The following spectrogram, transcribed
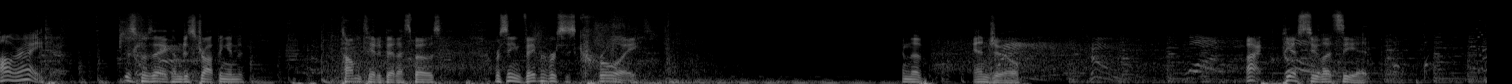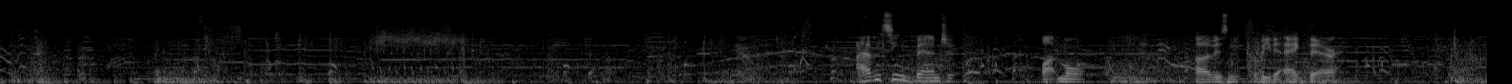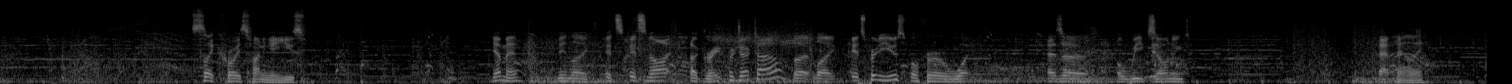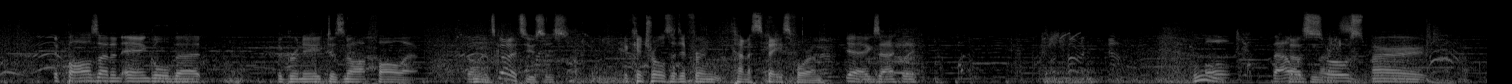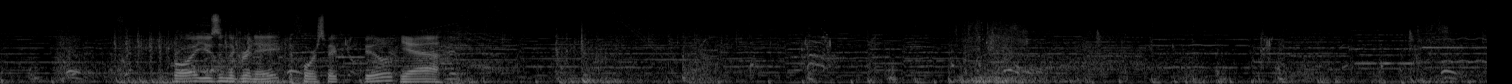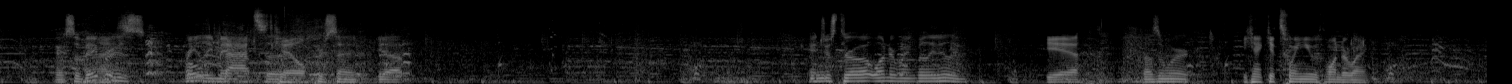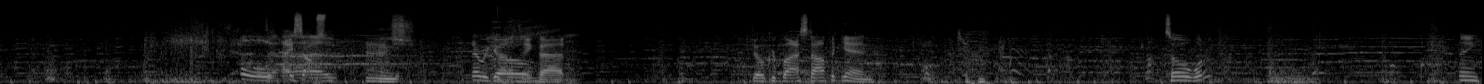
All right. This is Mosaic. I'm just dropping in to commentate a bit, I suppose. We're seeing Vapor versus Croi. In the Banjo. Alright, PS2, let's see it. I haven't seen Banjo a lot more of his be the egg there. It's like Croi's finding a use. Yeah, man. I mean, like, it's it's not a great projectile, but like, it's pretty useful for what as a, a weak zoning. Definitely. It falls at an angle that the grenade does not fall at. So hmm. it's got its uses. It controls a different kind of space for him. Yeah, exactly. Oh, that, was, was so nice. smart. Croi using the grenade to force vapor field. Yeah. Okay, so vapor Nice. has really Oh, made up the kill. percent. Yeah. Can't just throw out Wonder Wing willy nilly. Yeah. Doesn't work. You can't get swingy with Wonder Wing. Oh, nice up There we go. I'll take that. Joker blast off again. so what? you think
